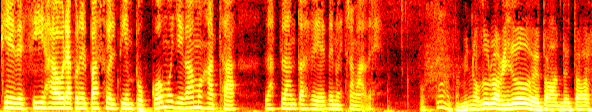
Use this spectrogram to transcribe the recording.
que decís ahora con el paso del tiempo? ¿Cómo llegamos hasta las plantas de, de nuestra madre? Bueno, caminos duros ha habido de, de, todas,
